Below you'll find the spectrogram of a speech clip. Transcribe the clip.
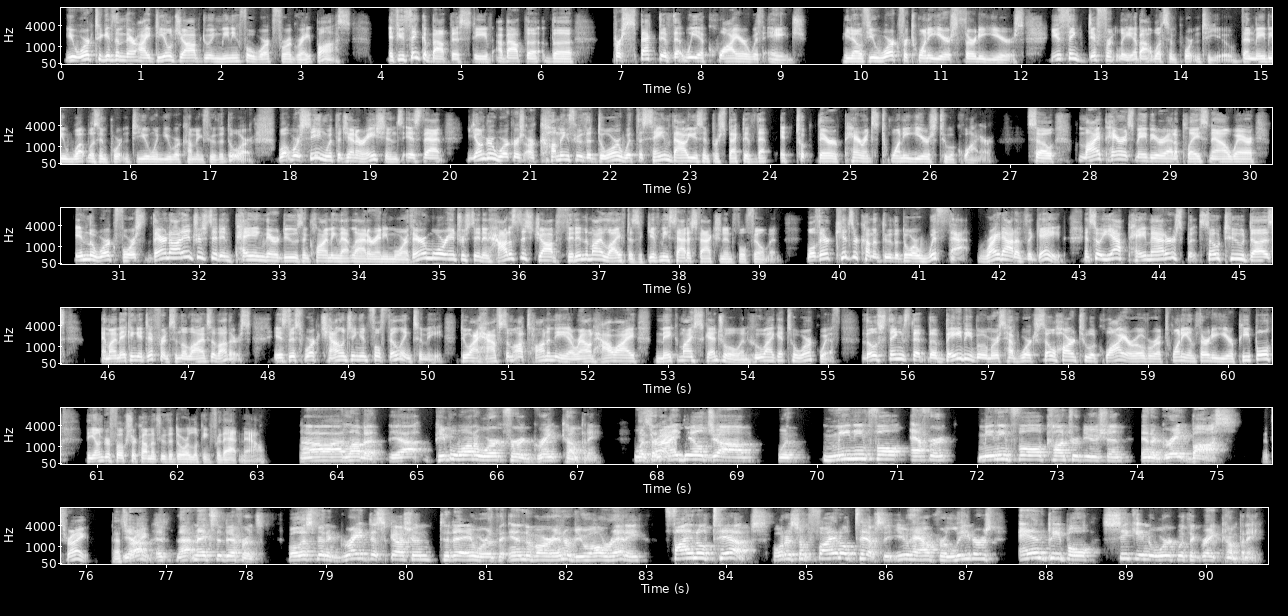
you work to give them their ideal job doing meaningful work for a great boss if you think about this, Steve, about the the perspective that we acquire with age. You know, if you work for 20 years, 30 years, you think differently about what's important to you than maybe what was important to you when you were coming through the door. What we're seeing with the generations is that younger workers are coming through the door with the same values and perspective that it took their parents 20 years to acquire. So my parents maybe are at a place now where in the workforce, they're not interested in paying their dues and climbing that ladder anymore. They're more interested in how does this job fit into my life? Does it give me satisfaction and fulfillment? Well, their kids are coming through the door with that right out of the gate. And so, yeah, pay matters, but so too does Am I making a difference in the lives of others? Is this work challenging and fulfilling to me? Do I have some autonomy around how I make my schedule and who I get to work with? Those things that the baby boomers have worked so hard to acquire over a 20 and 30 year people, the younger folks are coming through the door looking for that now. Oh, I love it. Yeah. People want to work for a great company with That's an right. ideal job, with meaningful effort, meaningful contribution, and a great boss. That's right. That's yeah, right. It, that makes a difference. Well, it's been a great discussion today. We're at the end of our interview already. Final tips. What are some final tips that you have for leaders and people seeking to work with a great company?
